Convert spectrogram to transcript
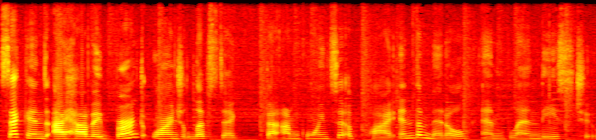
Second, I have a burnt orange lipstick that I'm going to apply in the middle and blend these two.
